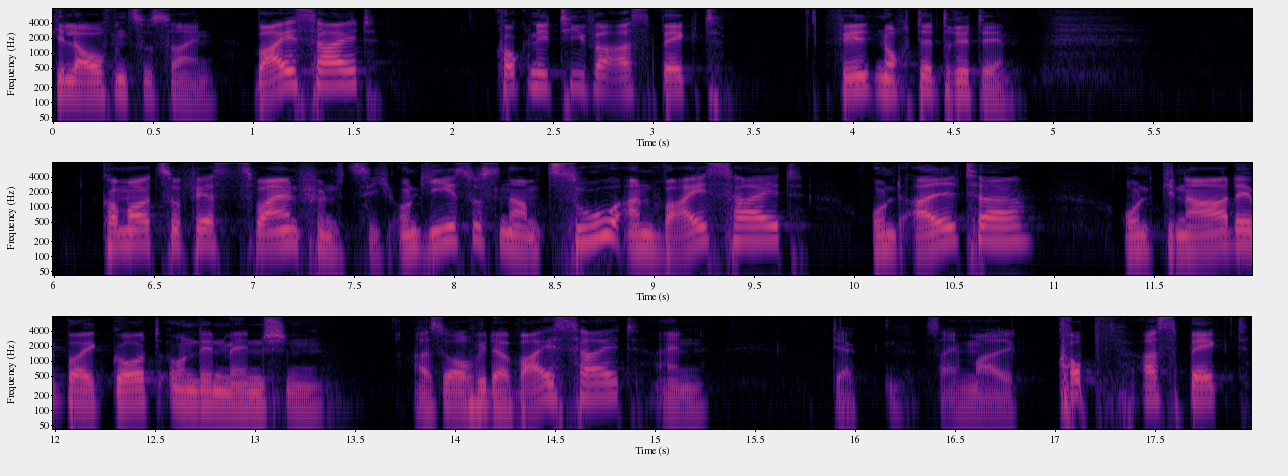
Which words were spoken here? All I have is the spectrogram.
gelaufen zu sein. Weisheit, kognitiver Aspekt, fehlt noch der dritte. Kommen wir zu Vers 52. Und Jesus nahm zu an Weisheit und Alter und Gnade bei Gott und den Menschen. Also auch wieder Weisheit, ein, der, sag ich mal, Kopfaspekt,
